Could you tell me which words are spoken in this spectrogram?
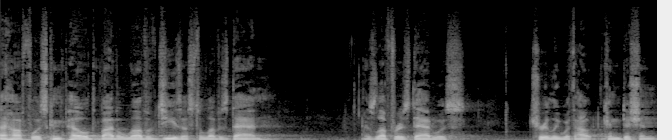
Nyhoff was compelled by the love of Jesus to love his dad. His love for his dad was truly without condition.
